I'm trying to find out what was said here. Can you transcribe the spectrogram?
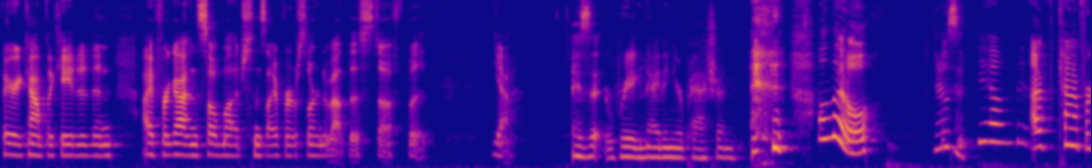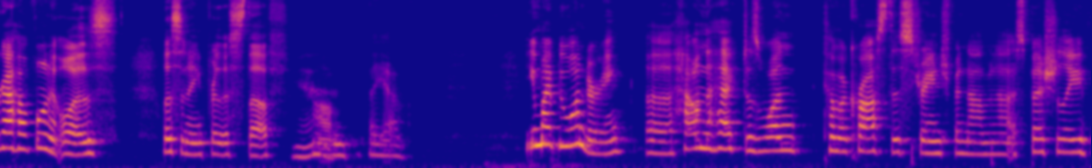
very complicated and I've forgotten so much since I first learned about this stuff. But yeah, Is it reigniting your passion? a little. Yeah. Just- yeah, I kind of forgot how fun it was listening for this stuff. Yeah. Um, but yeah. You might be wondering, uh, how in the heck does one come across this strange phenomena, especially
